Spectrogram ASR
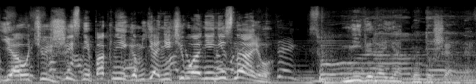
Я учусь жизни по книгам, я ничего о ней не знаю. Невероятно душевно.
